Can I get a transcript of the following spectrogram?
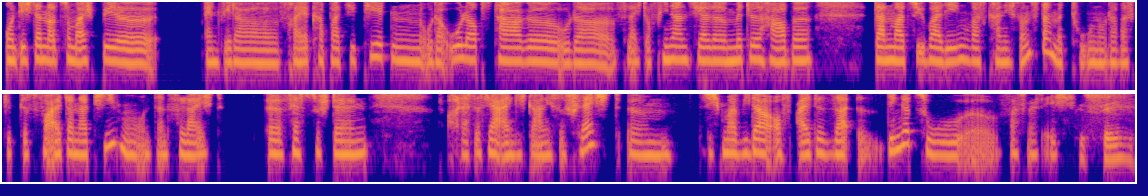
und ich dann zum Beispiel entweder freie Kapazitäten oder Urlaubstage oder vielleicht auch finanzielle Mittel habe, dann mal zu überlegen, was kann ich sonst damit tun oder was gibt es für Alternativen und dann vielleicht äh, festzustellen, oh, das ist ja eigentlich gar nicht so schlecht. Ähm, sich mal wieder auf alte Sa Dinge zu, äh, was weiß ich, besinnen.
